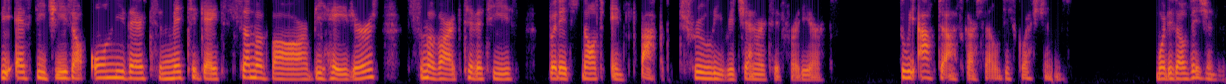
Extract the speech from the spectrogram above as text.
the sdgs are only there to mitigate some of our behaviors some of our activities but it's not in fact truly regenerative for the earth. So we have to ask ourselves these questions what is our vision?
